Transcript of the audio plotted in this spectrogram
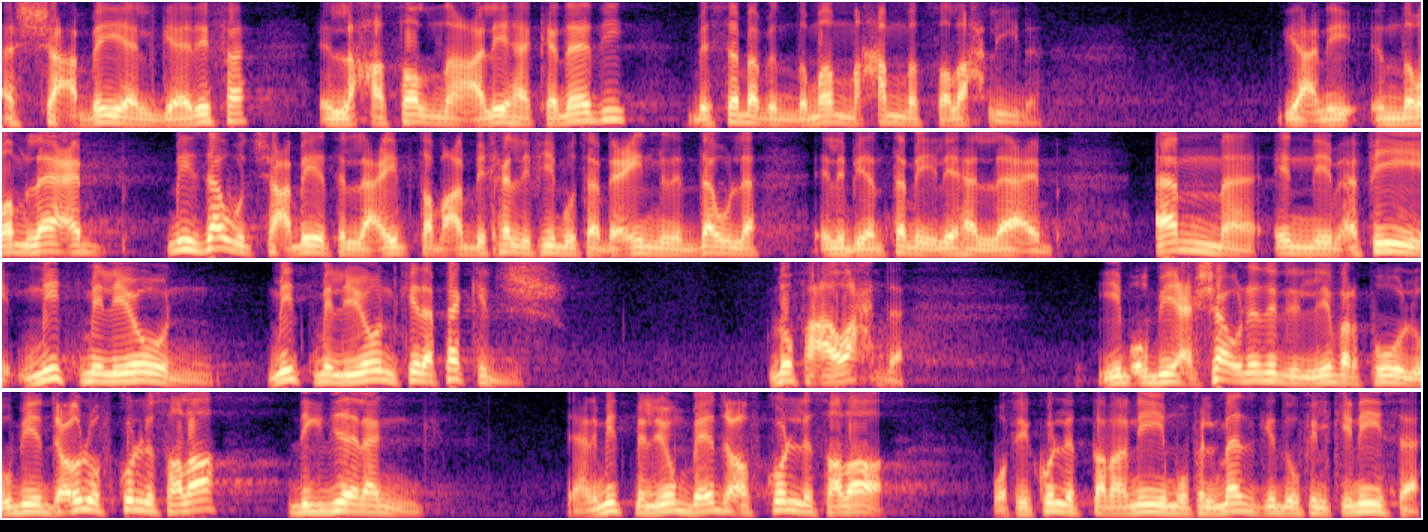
الشعبية الجارفة اللي حصلنا عليها كنادي بسبب انضمام محمد صلاح لينا. يعني انضمام لاعب بيزود شعبية اللعيب طبعا بيخلي فيه متابعين من الدولة اللي بينتمي إليها اللاعب. أما إن يبقى فيه 100 مليون 100 مليون كده package دفعة واحدة. يبقوا بيعشقوا نادي ليفربول وبيدعوا له في كل صلاة دي جديدة لنج. يعني 100 مليون بيدعوا في كل صلاة وفي كل الترانيم وفي المسجد وفي الكنيسة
